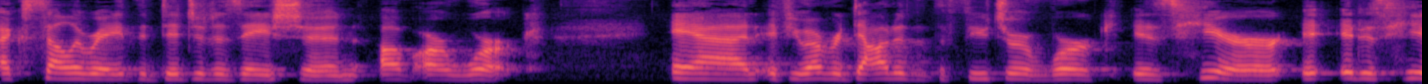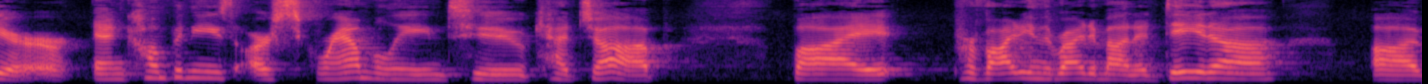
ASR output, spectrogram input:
accelerate the digitization of our work. And if you ever doubted that the future of work is here, it, it is here. And companies are scrambling to catch up by providing the right amount of data, uh,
